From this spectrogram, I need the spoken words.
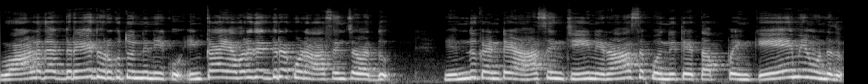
వాళ్ళ దగ్గరే దొరుకుతుంది నీకు. ఇంకా ఎవరి దగ్గర కూడా ఆశించవద్దు. ఎందుకంటే ఆశించి నిరాశ పొందితే తప్ప ఇంకేమీ ఉండదు.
